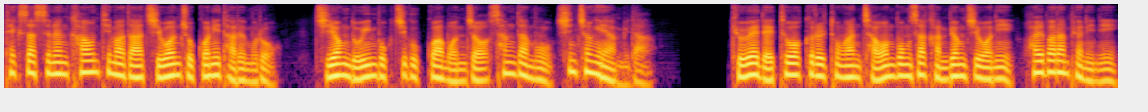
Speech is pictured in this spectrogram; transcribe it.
텍사스는 카운티마다 지원 조건이 다르므로 지역 노인복지국과 먼저 상담 후 신청해야 합니다. 교회 네트워크를 통한 자원봉사 간병 지원이 활발한 편이니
